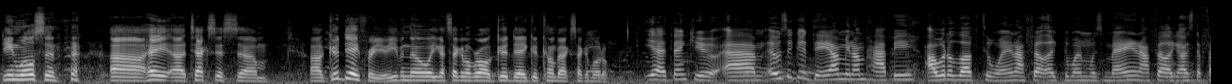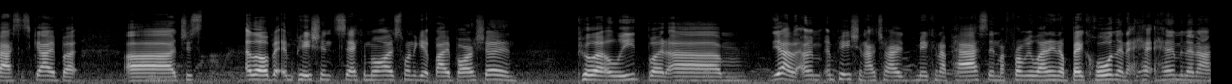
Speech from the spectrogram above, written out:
Dean Wilson. uh, hey, uh, Texas. Um, uh, good day for you, even though you got second overall. Good day, good comeback, second moto. Yeah, thank you. Um, it was a good day. I mean, I'm happy. I would have loved to win. I felt like the win was mine, and I felt like I was the fastest guy, but uh, just a little bit impatient. Second moto, I just want to get by Barcia and pull out a lead. But um, yeah, I'm impatient. I tried making a pass, and my front wheel landed in a big hole, and then it hit him, and then I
